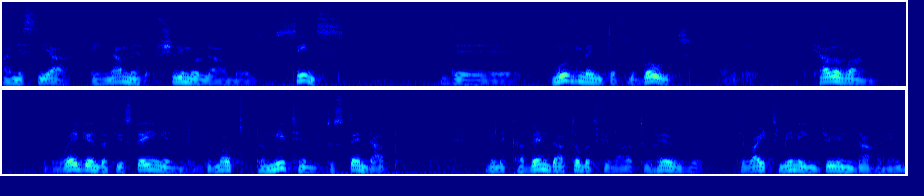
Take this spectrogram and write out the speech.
הנסיעה אינם מאפשרים לו לעמוד, since the movement of the boat or the caravan or the wagon that he's staying in do not permit him to stand up ולכוון דעתו בתפילה, to have the right meaning during davening,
